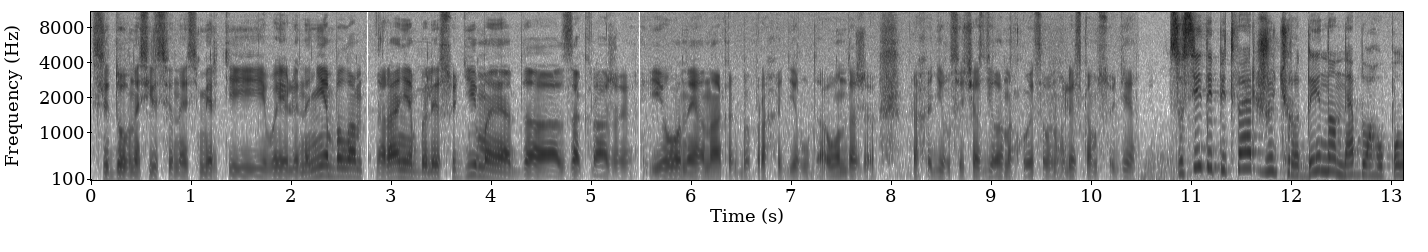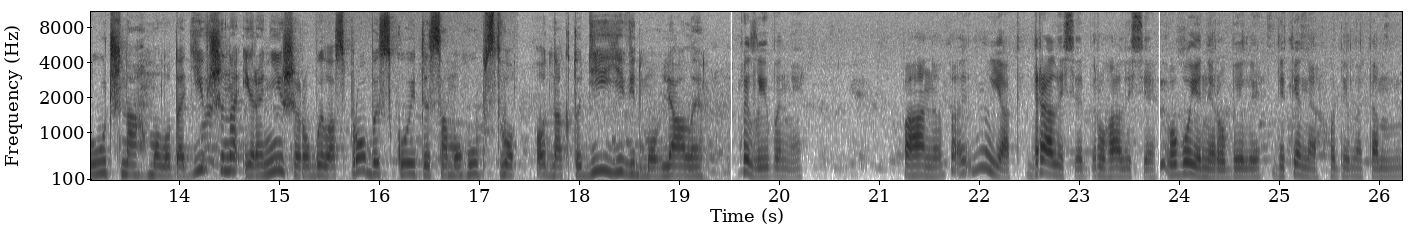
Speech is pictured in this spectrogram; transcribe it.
Следов насильственной смерти выявлено не было. Ранее были судимые да, за кражи. И он, и она как бы проходил, да, он даже проходил, сейчас дело находится в Ингулецком суде. Сусіди підтверджують, родина неблагополучна. Молода дівчина і раніше робила спроби скоїти самогубство. Однак тоді її відмовляли. Пили вони. Погано, ну як, дралися, ругалися. Обоє не робили. Дитина ходила там,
